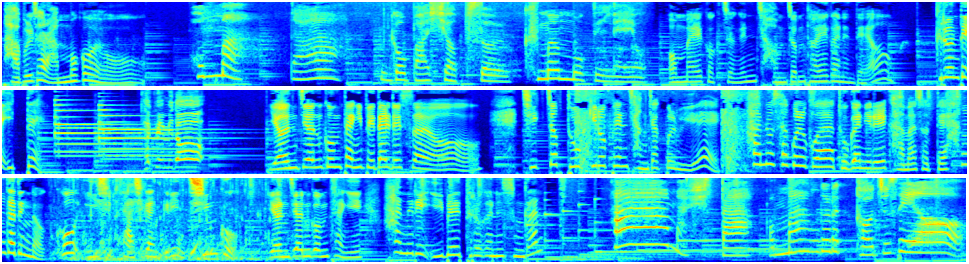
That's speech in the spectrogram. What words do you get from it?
밥을 잘 안 먹어요. 엄마, 나 이거 맛이 없어요. 그만 먹을래요. 엄마의 걱정은 점점 더해가는데요. 그런데 이때 택배입니다. 연지연 곰탕이 배달됐어요. 직접 도끼로 팬 장작불 위에 한우 사골과 도가니를 가마솥에 한가득 넣고 24시간 끓인 진구. 연지연 곰탕이 하늘이 입에 들어가는 순간 아, 맛있다. 엄마 한 그릇 더 주세요.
